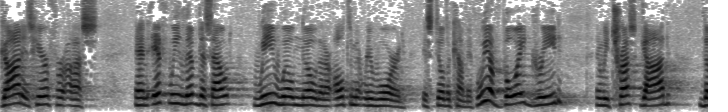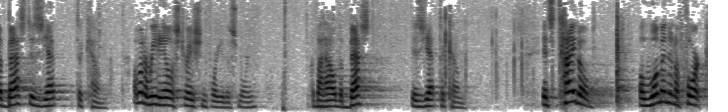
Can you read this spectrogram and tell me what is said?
God is here for us. And if we live this out, we will know that our ultimate reward is still to come. If we avoid greed and we trust God, the best is yet to come. I want to read an illustration for you this morning about how the best is yet to come. It's titled A Woman and a Fork.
